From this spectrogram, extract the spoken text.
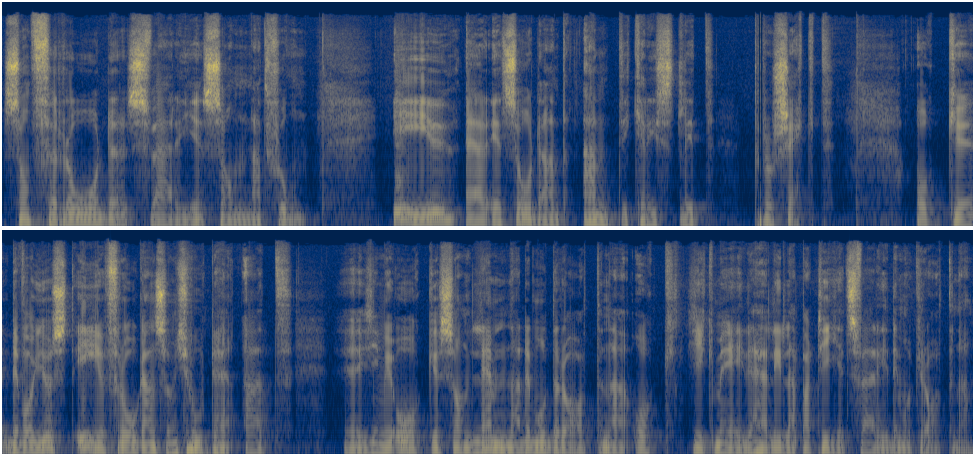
som förråder Sverige som nation. EU är ett sådant antikristligt projekt. Och eh, Det var just EU-frågan som gjorde att eh, Jimmy Åkesson lämnade Moderaterna och gick med i det här lilla partiet Sverigedemokraterna.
